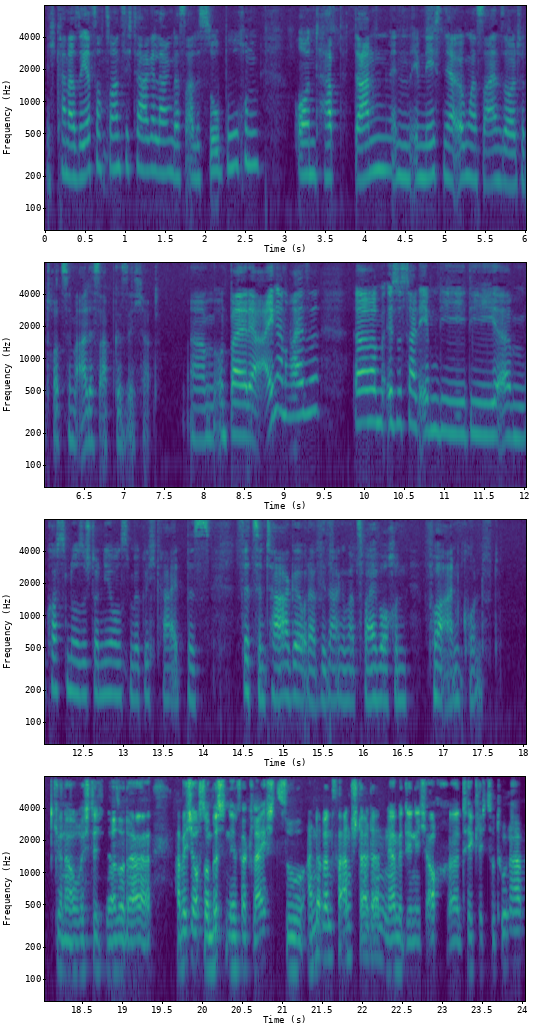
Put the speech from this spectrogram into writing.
Ich kann also jetzt noch 20 Tage lang das alles so buchen und habe dann, wenn im nächsten Jahr irgendwas sein sollte, trotzdem alles abgesichert. Ähm, und bei der Eigenreise ähm, ist es halt eben die, die ähm, kostenlose Stornierungsmöglichkeit bis 14 Tage oder wir sagen immer zwei Wochen vor Ankunft. Genau, richtig. Also da habe ich auch so ein bisschen den Vergleich zu anderen Veranstaltern, ja, mit denen ich auch äh, täglich zu tun habe.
